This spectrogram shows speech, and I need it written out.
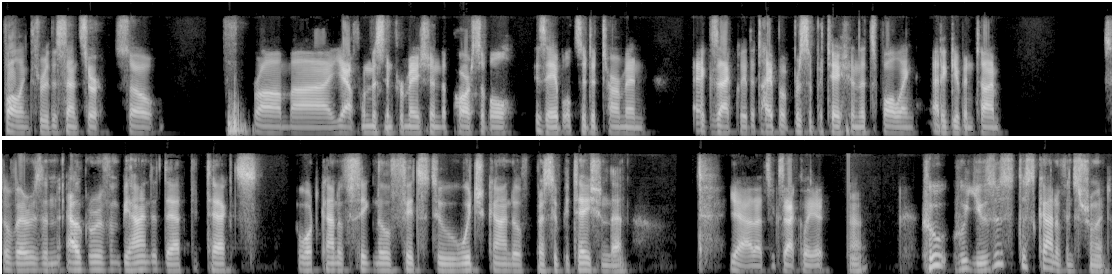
falling through the sensor. So, from uh, yeah, from this information, the Parsivel is able to determine exactly the type of precipitation that's falling at a given time. So there is an algorithm behind it that detects what kind of signal fits to which kind of precipitation then. Yeah, that's exactly it. Uh, who who uses this kind of instrument?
